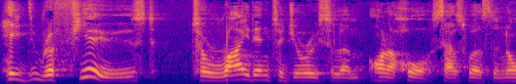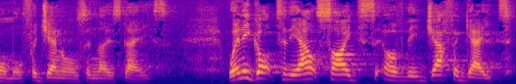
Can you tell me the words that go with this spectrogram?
he refused to ride into Jerusalem on a horse, as was the normal for generals in those days. When he got to the outside of the Jaffa gate,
